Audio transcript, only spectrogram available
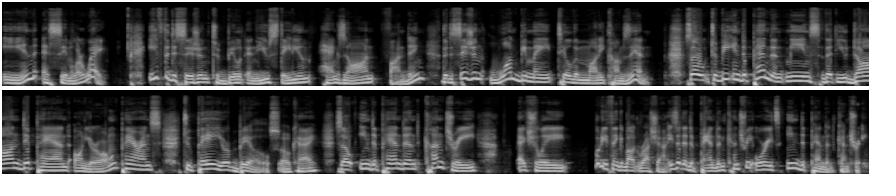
in a similar way. if the decision to build a new stadium hangs on funding, the decision won't be made till the money comes in. So to be independent means that you don't depend on your own parents to pay your bills, okay? So independent country actually what do you think about Russia? Is it a dependent country or it's independent country?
